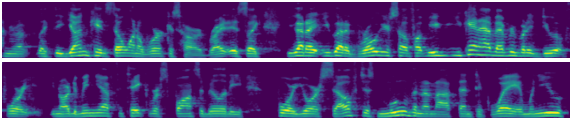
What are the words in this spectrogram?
I don't know, like the young kids don't want to work as hard, right? It's like you gotta you gotta grow yourself up. You you can't have everybody do it for you. You know what I mean? You have to take responsibility for yourself. Just move in an authentic way. And when you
